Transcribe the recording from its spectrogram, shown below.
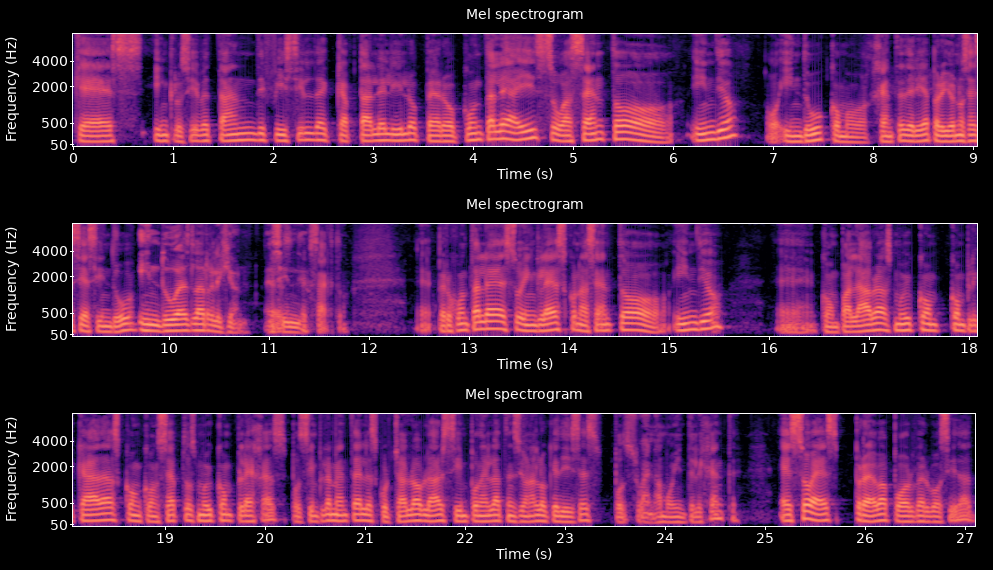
que es inclusive tan difícil de captarle el hilo, pero púntale ahí su acento indio o hindú, como gente diría, pero yo no sé si es hindú. Hindú es la religión, es, indio. Exacto. Eh, pero júntale su inglés con acento indio, eh, con palabras muy complicadas, con conceptos muy complejas, pues simplemente el escucharlo hablar sin ponerle atención a lo que dices, pues suena muy inteligente. Eso es prueba por verbosidad.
